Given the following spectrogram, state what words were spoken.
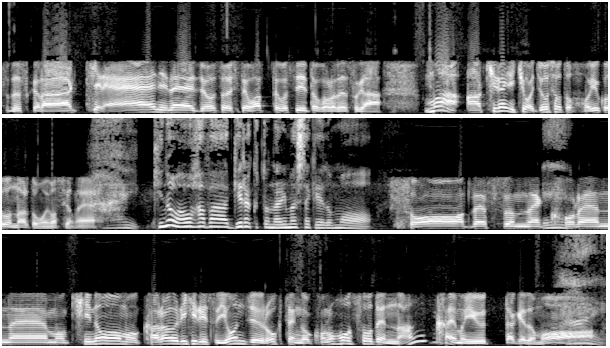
末ですから、綺麗にね、上昇して終わってほしいところですが、まあ、綺麗に今日は上昇ということになると思いますよね。はい。昨日は大幅下落となりましたけれども。そうですね、えー、これね、もう昨日も空売り比率46.5、この放送で何回も言ったけども、はい、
